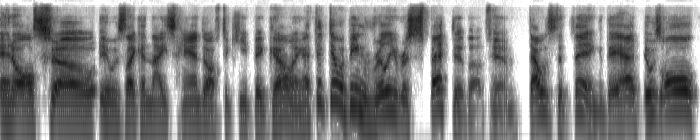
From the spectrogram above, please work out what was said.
and also it was like a nice handoff to keep it going. I think they were being really respective of him. That was the thing. They had it was all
